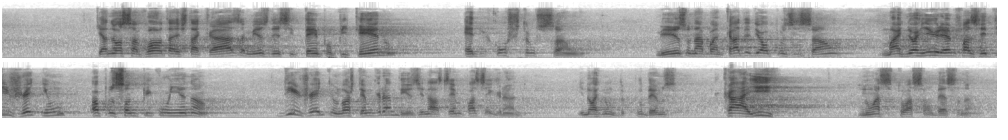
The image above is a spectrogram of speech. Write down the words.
que a nossa volta a esta casa, mesmo nesse tempo pequeno, é de construção, mesmo na bancada de oposição, mas nós não iremos fazer de jeito nenhum oposição de picuinha, não. De jeito nenhum, nós temos grandeza e nascemos para ser grande. E nós não podemos cair numa situação dessa, não.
